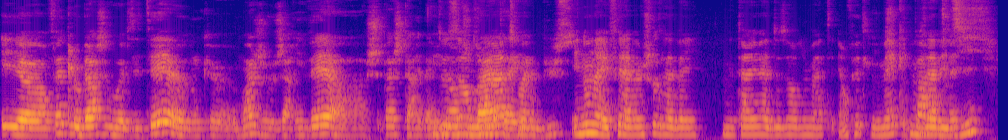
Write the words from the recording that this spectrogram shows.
Et euh, en fait l'auberge où elles étaient, euh, donc euh, moi j'arrivais à, je sais pas, j'étais arrivée à 1h Deux du heures mat, avec ouais. le bus. Et nous, on avait fait la même chose la veille. On est arrivé à 2h du mat. Et en fait, le mec nous avait dit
